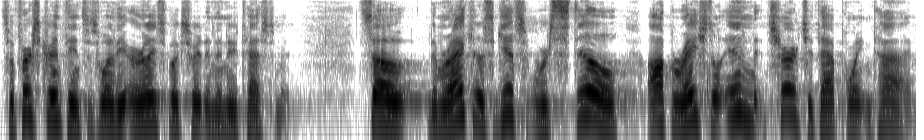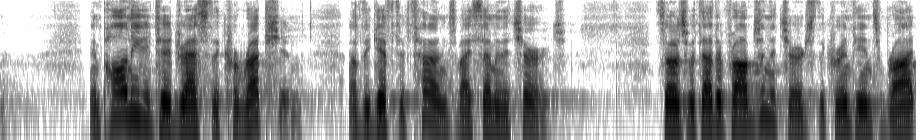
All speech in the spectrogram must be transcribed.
So, 1 Corinthians is one of the earliest books written in the New Testament. So, the miraculous gifts were still operational in the church at that point in time. And Paul needed to address the corruption of the gift of tongues by some in the church. So, as with other problems in the church, the Corinthians brought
